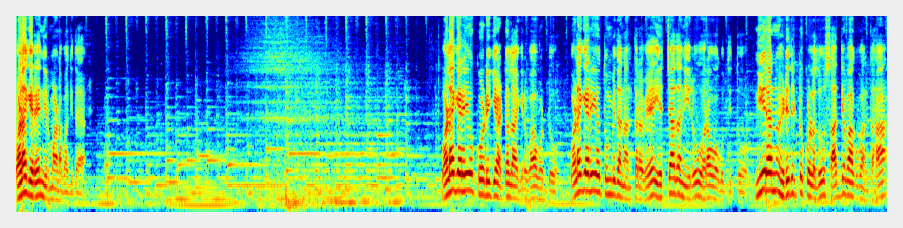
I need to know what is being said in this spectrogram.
ಒಳಗೆರೆ ನಿರ್ಮಾಣವಾಗಿದೆ. ಒಳಗೆರೆಯು ಕೋಡಿಗೆ ಅಡ್ಡಲಾಗಿರುವ ಒಡ್ಡು. ಒಳಗೆರೆಯು ತುಂಬಿದ ನಂತರವೇ ಹೆಚ್ಚಾದ ನೀರು ಹೊರ ಹೋಗುತ್ತಿತ್ತು ನೀರನ್ನು ಹಿಡಿದಿಟ್ಟುಕೊಳ್ಳಲು ಸಾಧ್ಯವಾಗುವಂತಹ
